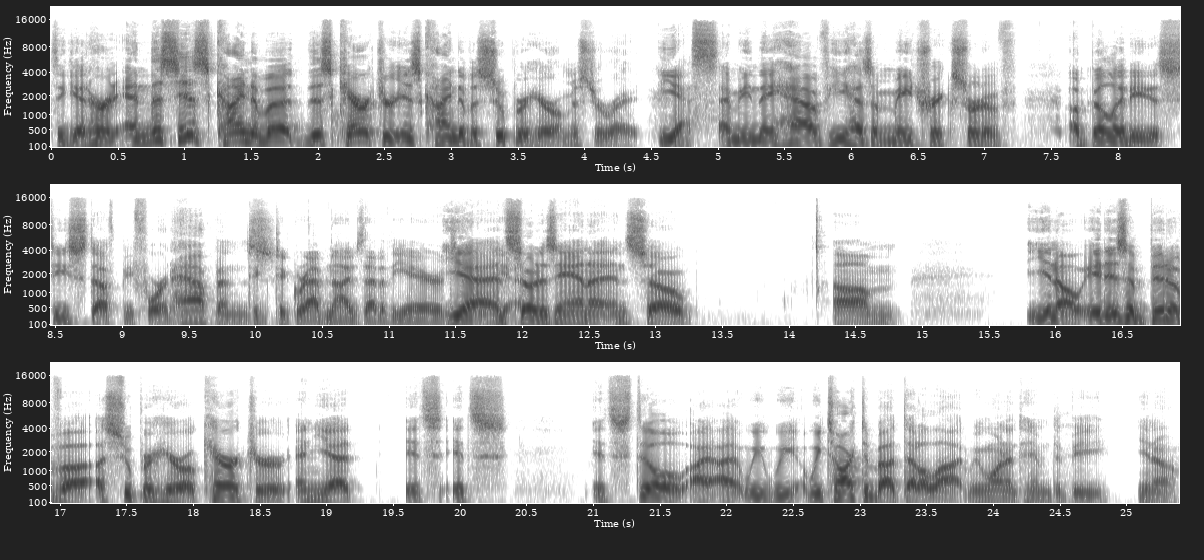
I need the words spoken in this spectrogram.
to get hurt. And this is kind of a this character is kind of a superhero, Mr. Right. Yes, I mean, they have he has a matrix sort of ability to see stuff before it happens. to grab knives out of the air. to- Yeah, and so does Anna, and so, um, you know, it is a bit of a, a superhero character, and yet it's it's it's still. I, I we we we talked about that a lot. We wanted him to be, you know,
